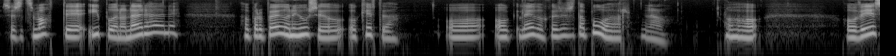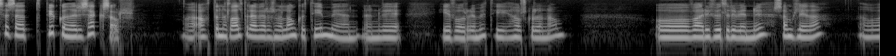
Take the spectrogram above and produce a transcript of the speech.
sem átti íbúðin á neðri hæðinni þá bara bauð hún í húsið og, og kipti það og, og leiði okkur sérst að búa þar. Og við sérst byggum þar í sex ár. Það átti náttúrulega aldrei að vera svona langa tími en, en við, ég fór einmitt í háskólanám og var í fullri vinnu samhliða og,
